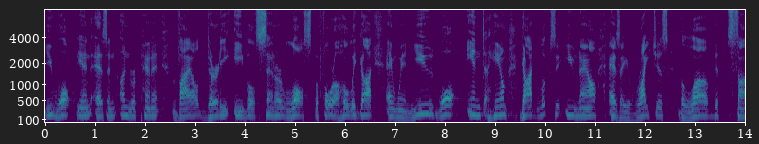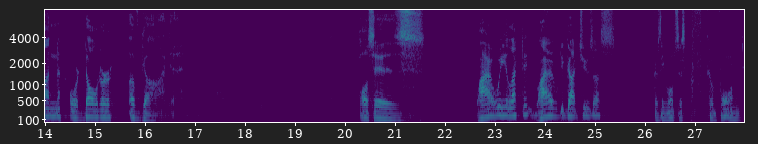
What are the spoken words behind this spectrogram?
you walked in as an unrepentant, vile, dirty, evil sinner, lost before a holy God. And when you walked into him, God looks at you now as a righteous, beloved son or daughter of God. Paul says, Why are we elected? Why did God choose us? Because he wants us conformed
